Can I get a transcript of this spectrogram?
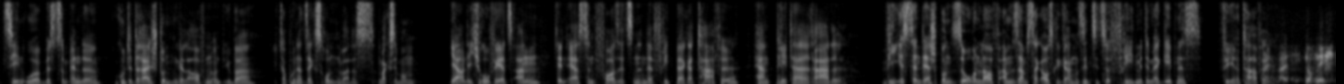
10 Uhr bis zum Ende gute drei Stunden gelaufen und über, ich glaube, 106 Runden war das Maximum. Ja, und ich rufe jetzt an den ersten Vorsitzenden der Friedberger Tafel, Herrn Peter Radl. Wie ist denn der Sponsorenlauf am Samstag ausgegangen? Sind Sie zufrieden mit dem Ergebnis für Ihre Tafel? Das weiß ich noch nicht.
